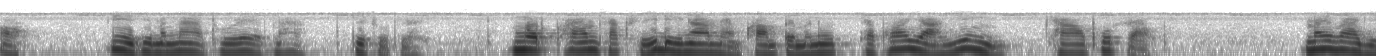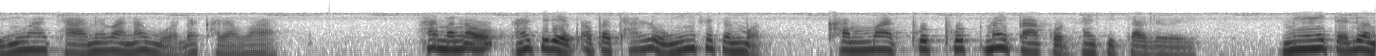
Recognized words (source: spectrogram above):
เอานี่ที่มันน่าทุเรศมากที่สุดเลย หมดความศักดิ์ศรีดีงามแห่งความเป็นมนุษย์ เฉพาะอย่างยิ่งชาวพุทธเรา ไม่ว่าหญิงว่าชายไม่ว่านักบวชและคารวะ ให้มันเอาให้กิเลสเอาไปทันหลงซะจนหมดคำว่าพุทธพุทธไม่ปรากฏในจิตใจเลย มีแต่เรื่อง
